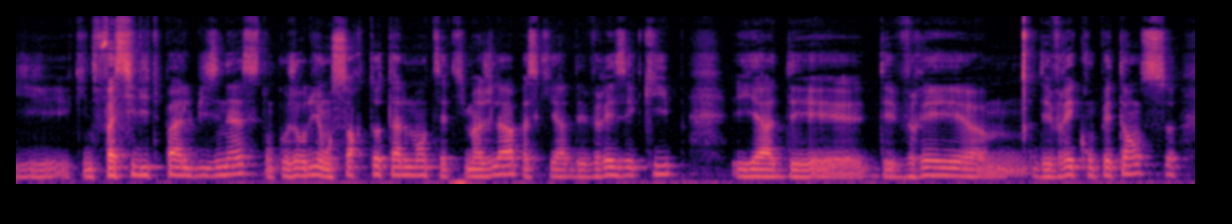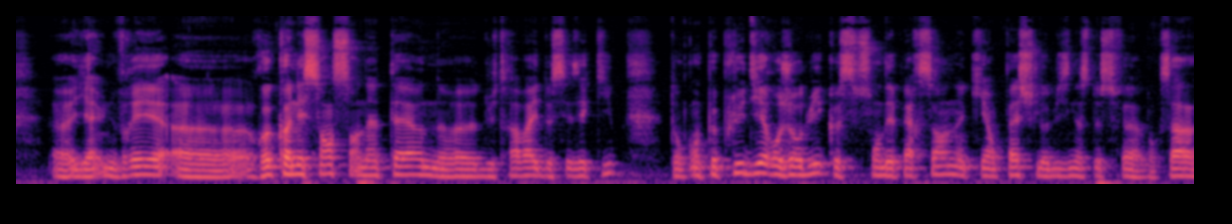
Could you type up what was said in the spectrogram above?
qui, ne facilite pas le business. Donc aujourd'hui, on sort totalement de cette image-là parce qu'il y a des vraies équipes, il y a des, des, vraies, euh, des vraies compétences, il y a une vraie euh, reconnaissance en interne du travail de ces équipes. Donc on ne peut plus dire aujourd'hui que ce sont des personnes qui empêchent le business de se faire. Donc ça,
